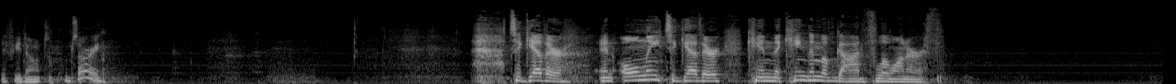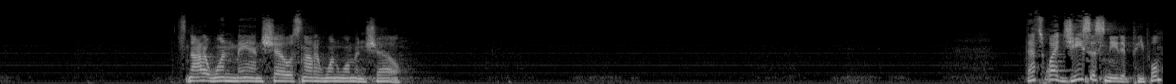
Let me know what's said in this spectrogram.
If you don't, I'm sorry. Together, and only together, can the kingdom of God flow on earth. It's not a one man show, it's not a one woman show. That's why Jesus needed people.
